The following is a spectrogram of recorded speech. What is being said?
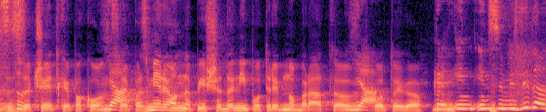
začetke pa konce. Ja. Pa zmeraj on napiše, da ni potrebno brati ja. tega. Mm. In, in se mi zdi, da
